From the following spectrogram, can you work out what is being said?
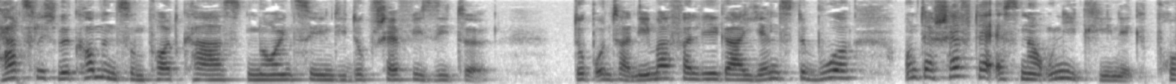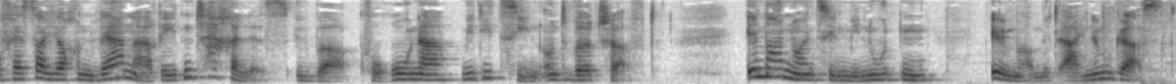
Herzlich willkommen zum Podcast 19, die DUB-Chefvisite. DUB-Unternehmerverleger Jens de Boer und der Chef der Essener Uniklinik, Professor Jochen Werner, reden Tacheles über Corona, Medizin und Wirtschaft. Immer 19 Minuten, immer mit einem Gast.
